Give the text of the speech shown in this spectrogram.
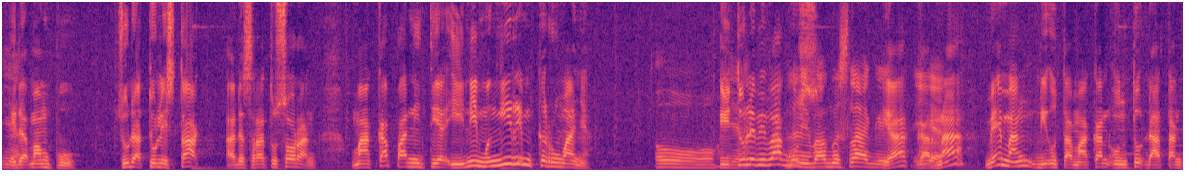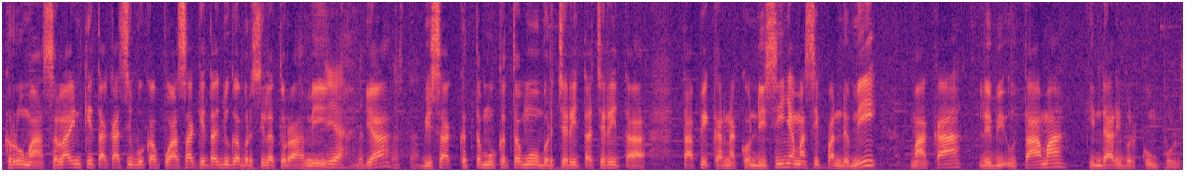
Iya. tidak mampu. Sudah tulis tak, ada 100 orang. Maka panitia ini mengirim ke rumahnya. Oh, Itu iya. lebih bagus. Lebih bagus lagi. Ya, Iya. karena memang diutamakan untuk datang ke rumah. Selain kita kasih buka puasa, kita juga bersilaturahmi. Iya, betul, ya, Pak Ustaz. bisa ketemu-ketemu, bercerita-cerita. Tapi karena kondisinya masih pandemi, maka lebih utama hindari berkumpul.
